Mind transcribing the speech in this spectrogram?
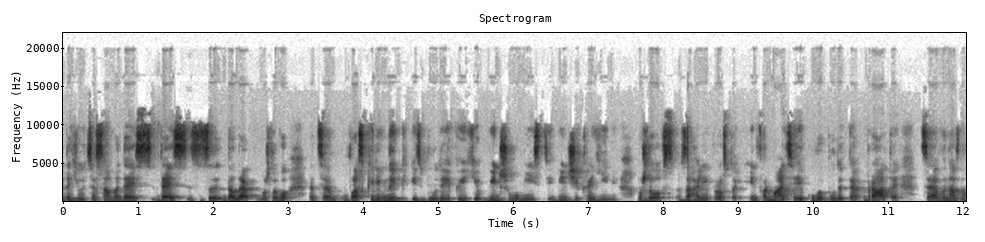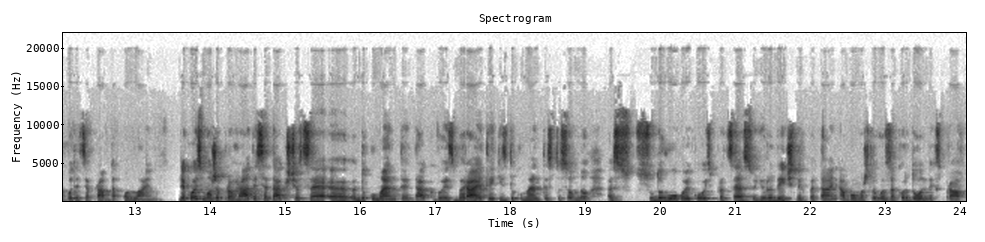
даються саме десь десь здалеку. Можливо, це у вас керівник якийсь буде, який в іншому місті, в іншій країні. Можливо, взагалі просто інформація, яку ви будете брати, це вона знаходиться правда онлайн. Для когось може програтися так, що це е, документи. Так, ви збираєте якісь документи стосовно е, судового якогось процесу, юридичних питань або, можливо, закордонних справ.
